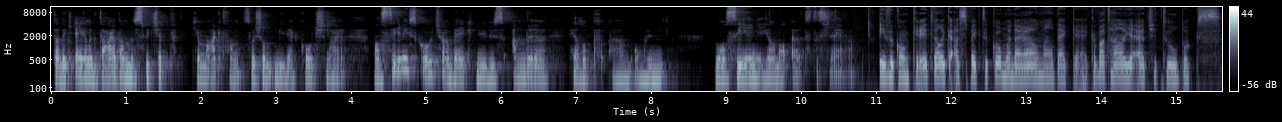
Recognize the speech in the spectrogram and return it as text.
dat ik eigenlijk daar dan de switch heb gemaakt van social media coach naar lanceringscoach, waarbij ik nu dus andere help um, om hun lanceringen helemaal uit te schrijven. Even concreet, welke aspecten komen daar allemaal bij kijken? Wat haal je uit je toolbox?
